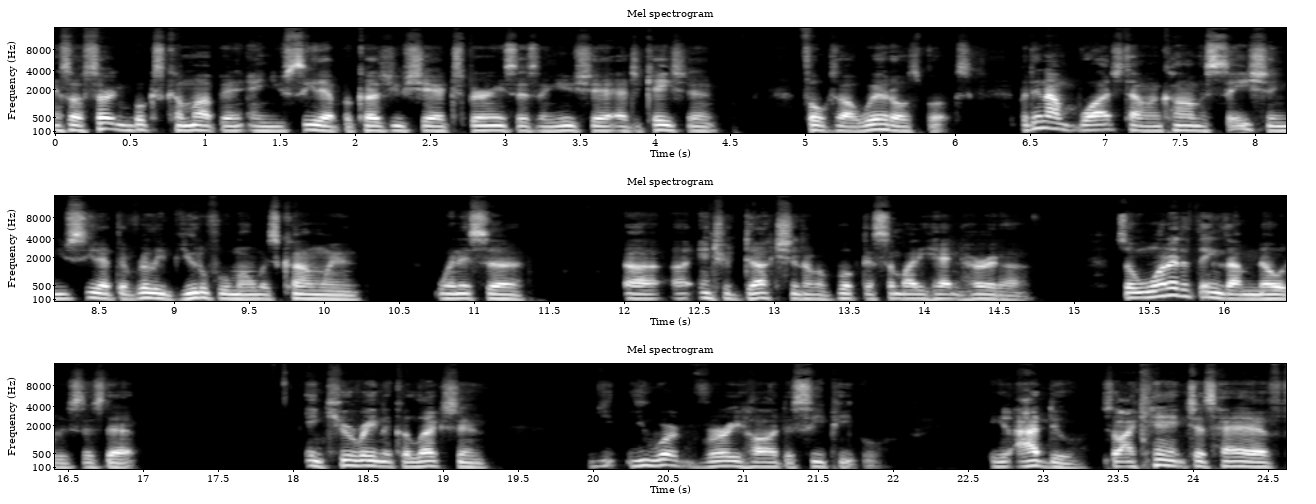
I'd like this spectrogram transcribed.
And so certain books come up, and, and you see that because you share experiences and you share education, folks are aware of those books. But then I've watched how in conversation you see that the really beautiful moments come when when it's a, a, a introduction of a book that somebody hadn't heard of. So one of the things I've noticed is that in curating a collection, you, you work very hard to see people. You know, I do. So I can't just have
